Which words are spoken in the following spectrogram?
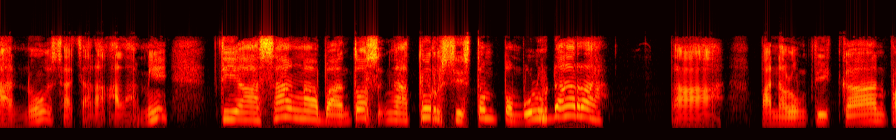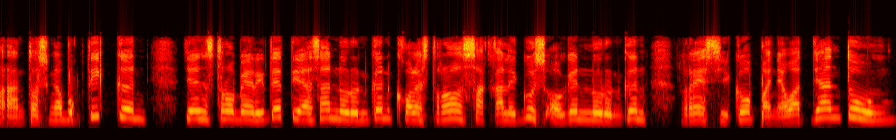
anu secara alami tiasa ngabantos ngatur sistem pembuluh darah. Tah, panalungtikan parantos ngabuktikan yen stroberi teh tiasa nurunkan kolesterol sekaligus oge nurunkan resiko penyawat jantung.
